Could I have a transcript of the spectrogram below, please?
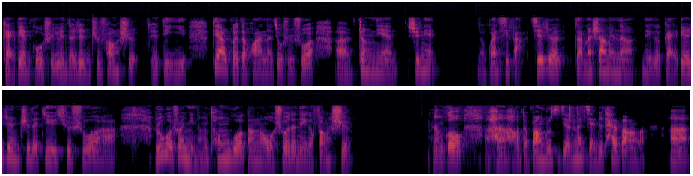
改变狗屎运的认知方式，这是第一。第二个的话呢，就是说呃正念训练关系法。接着咱们上面呢那个改变认知的继续去说哈，如果说你能通过刚刚我说的那个方式。能够很好的帮助自己，那简直太棒了啊！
